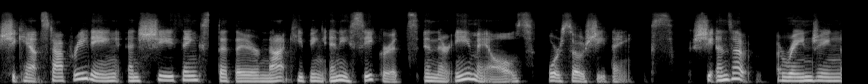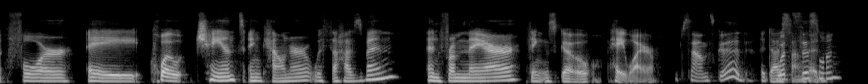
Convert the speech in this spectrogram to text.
She can't stop reading and she thinks that they're not keeping any secrets in their emails, or so she thinks. She ends up arranging for a quote chance encounter with the husband. And from there, things go haywire. Sounds good. It does What's this good. one?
